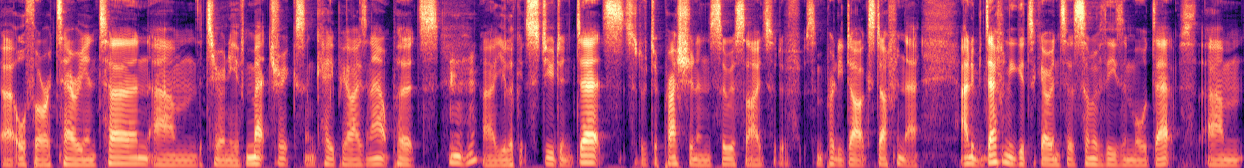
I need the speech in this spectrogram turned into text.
uh, authoritarian turn, um, the tyranny of metrics and KPIs and outputs. Mm-hmm. Uh, you look at student debts, sort of depression and suicide, sort of some pretty dark stuff in there. And it'd be definitely good to go into some of these in more depth. Um,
